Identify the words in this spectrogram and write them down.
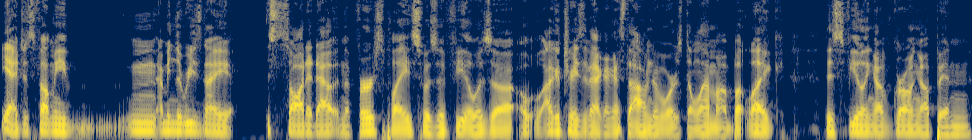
Yeah, it just felt me. Mm, I mean, the reason I sought it out in the first place was if it was a. Oh, I could trace it back, I guess, the omnivore's dilemma, but like this feeling of growing up in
